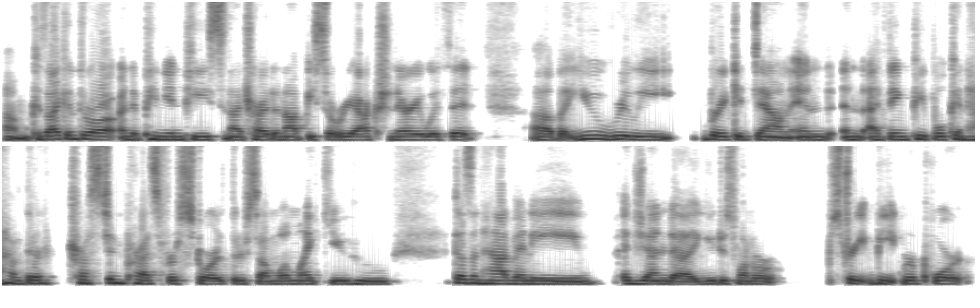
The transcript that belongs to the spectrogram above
because um, I can throw out an opinion piece and I try to not be so reactionary with it uh, but you really break it down and and I think people can have their trust in press restored through someone like you who doesn't have any agenda you just want to straight beat report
